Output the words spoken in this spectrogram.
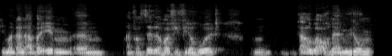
die man dann aber eben ähm, einfach sehr, sehr häufig wiederholt, um darüber auch eine Ermüdung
